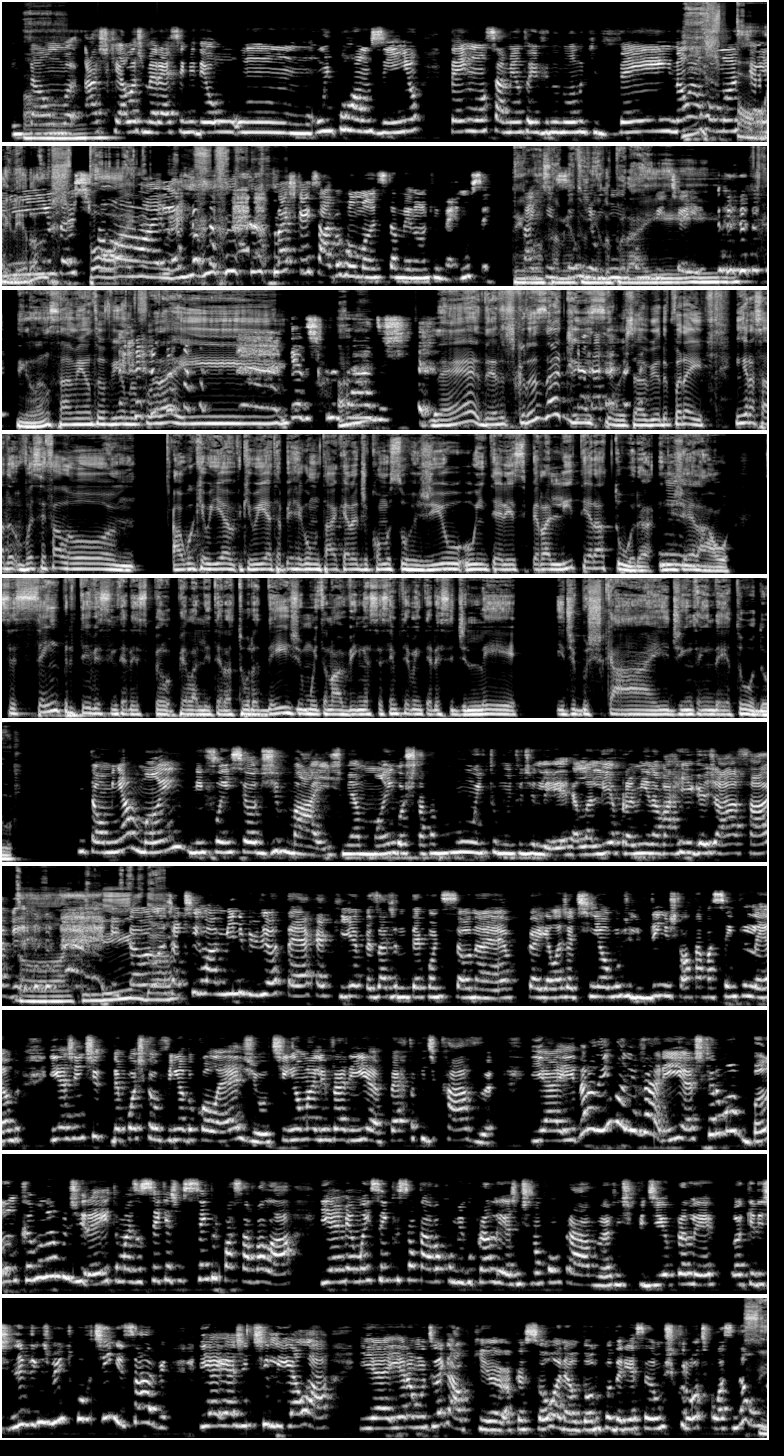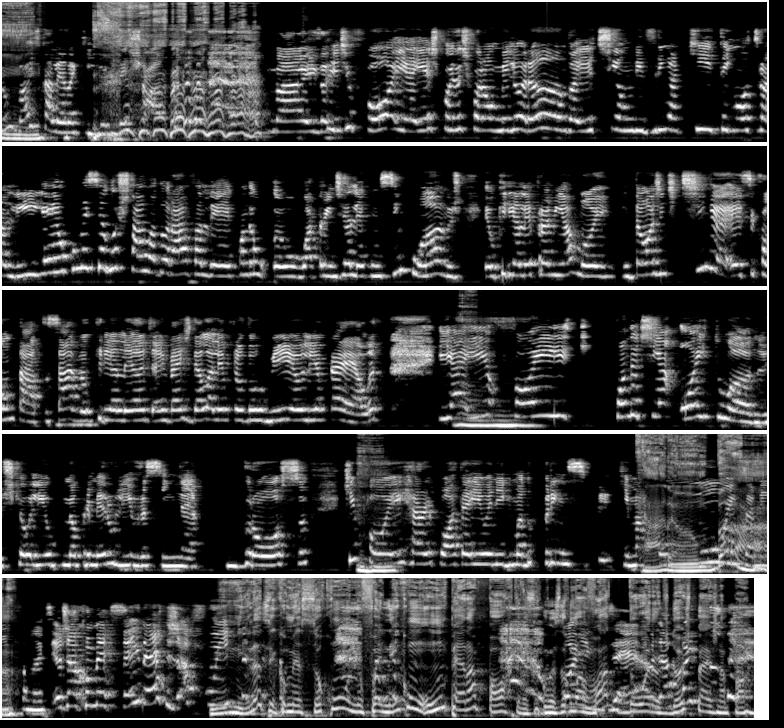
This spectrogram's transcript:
Então, Ah. acho que elas merecem, me deu um, um empurrãozinho. Tem um lançamento aí vindo no ano que vem. Não é um romance Spoiler, ainda, spoiler. Mas quem sabe o romance também no ano que vem, não sei. Tem Vai que lançamento vindo por convite aí. Tem lançamento vindo por aí. Dedos cruzados. né? Dedos cruzadíssimos, tá vindo por aí. Engraçado, você falou algo que eu ia, que eu ia até perguntar, que era de como surgiu o interesse pela literatura em Hum. geral. Você sempre teve esse interesse pelo, pela literatura desde muito novinha? Você sempre teve interesse de ler e de buscar e de entender tudo? Então, minha mãe me influenciou demais. Minha mãe gostava muito, muito de ler. Ela lia pra mim na barriga já, sabe? Ai! Então ela já tinha uma mini biblioteca aqui, apesar de não ter condição na época, e ela já tinha alguns livrinhos que ela estava sempre lendo. E a gente, depois que eu vinha do colégio, tinha uma livraria perto aqui de casa. E aí, não era nem uma livraria, acho que era uma banca, eu não lembro direito, mas eu sei que a gente sempre passava lá. E aí minha mãe sempre sentava comigo pra ler, a gente não comprava, a gente pedia pra ler aqueles livrinhos bem curtinhos, sabe? E aí a gente lia lá. E aí era muito legal, porque a pessoa, né, o dono poderia ser um escroto e falar assim: não, não Sim. vai ficar lendo aqui, eu deixava. Mas a gente foi, e aí as coisas foram melhorando. Aí tinha um livrinho aqui, tem outro ali. E aí eu comecei a gostar, eu adorava ler. Quando eu, eu aprendi a ler com cinco anos, eu queria ler pra minha mãe. Então a gente tinha esse contato, sabe? Eu queria ler, antes, ao invés dela ler pra eu dormir, eu lia pra ela. E aí Hum. foi quando eu tinha oito anos que eu li o meu primeiro livro, assim, né? Grosso, que Uhum. foi Harry Potter e o Enigma do Príncipe, que marcou Caramba! muito a minha infância. Eu já comecei, né? Já fui. Menina, você começou com. Não foi nem com um pé na porta, você começou com uma Pois é, voadora, já os dois pés na porta.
